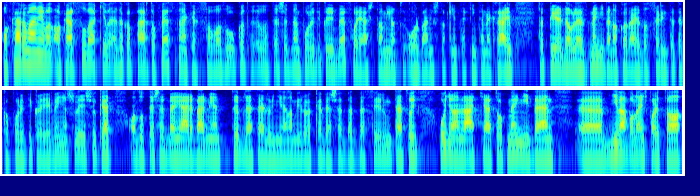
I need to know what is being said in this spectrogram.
Akár Romániában, akár Szlovákiában ezek a pártok vesztenek-e szavazókat, vagy adott esetben politikai befolyást, amiatt Orbánistaként tekintenek rájuk. Tehát például ez mennyiben akadályozza szerintetek a politikai érvényesülésüket, adott esetben jár bármilyen többlet előnyel, amiről kevesebbet beszélünk. Tehát, hogy hogyan látjátok, mennyiben e, nyilvánvalóan egyfajta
